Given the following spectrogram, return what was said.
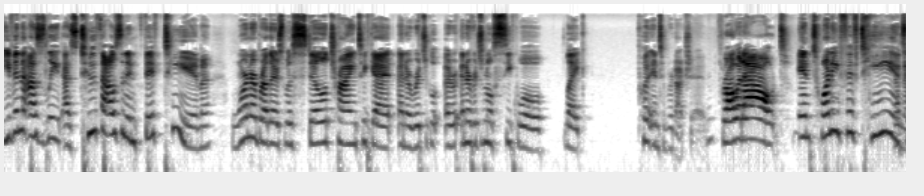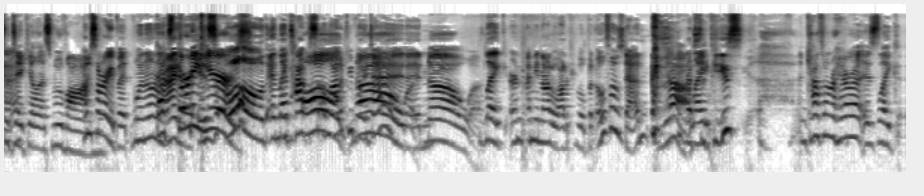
even as late as 2015, Warner Brothers was still trying to get an original an original sequel like put into production. throw it out. In 2015. That's ridiculous. Move on. I'm sorry, but Winona That's Ryder 30 is years. old, and like That's have, a lot old. of people no, are dead. And, No, like, or, I mean, not a lot of people, but Otho's dead. Yeah, Rest in like- peace. and Catherine O'Hara is like,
